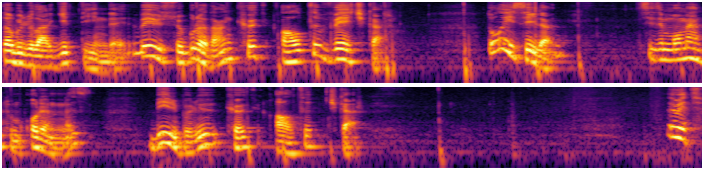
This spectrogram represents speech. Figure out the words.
w'lar gittiğinde v üssü buradan kök 6v çıkar. Dolayısıyla sizin momentum oranınız 1 bölü kök 6 çıkar. Evet.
